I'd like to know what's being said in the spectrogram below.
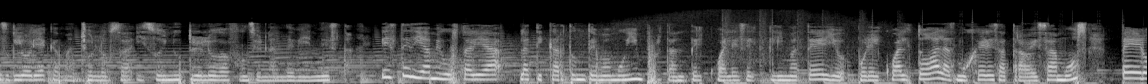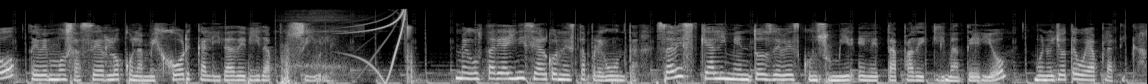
es Gloria Camacho Loza y soy nutrióloga funcional de bienestar. Este día me gustaría platicarte un tema muy importante, el cual es el climaterio, por el cual todas las mujeres atravesamos, pero debemos hacerlo con la mejor calidad de vida posible. Me gustaría iniciar con esta pregunta. ¿Sabes qué alimentos debes consumir en la etapa de climaterio? Bueno, yo te voy a platicar.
